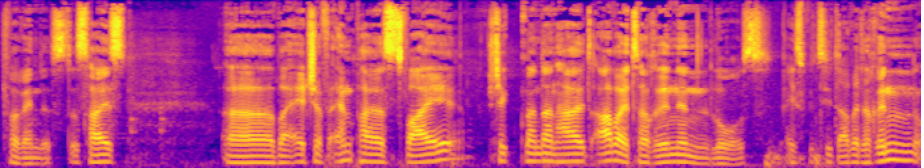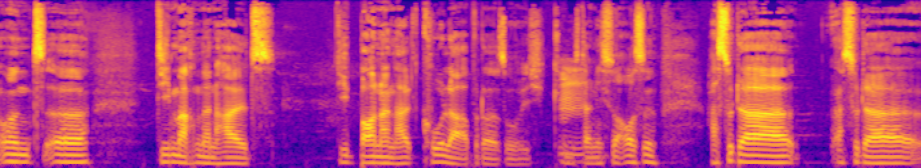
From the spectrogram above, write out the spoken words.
verwendest. Das heißt, äh, bei Age of Empires 2 schickt man dann halt Arbeiterinnen los, explizit Arbeiterinnen und äh, die machen dann halt, die bauen dann halt Kohle ab oder so. Ich kenne mich mhm. da nicht so aus. Hast du da, hast du da,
